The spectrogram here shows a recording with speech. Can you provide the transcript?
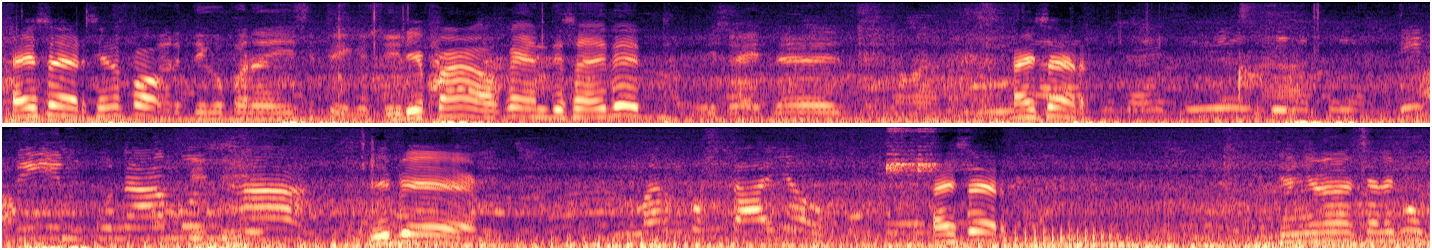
Hey sir, sino po? Pero di ko pa naisip eh. Hindi pa, okay, undecided. decided. Sino ka? Hi sir, BBM ko namon BBM. ha. BBM. Marcos tayo. Hi sir, Diyan nyo na lang sa likod.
